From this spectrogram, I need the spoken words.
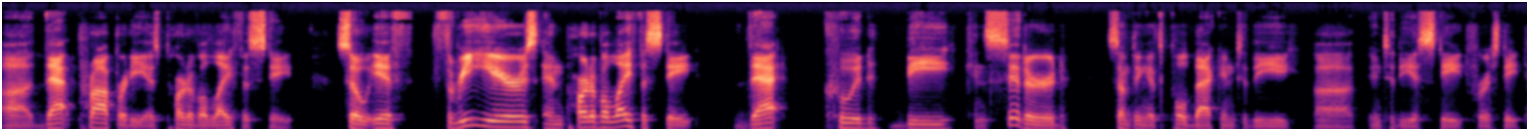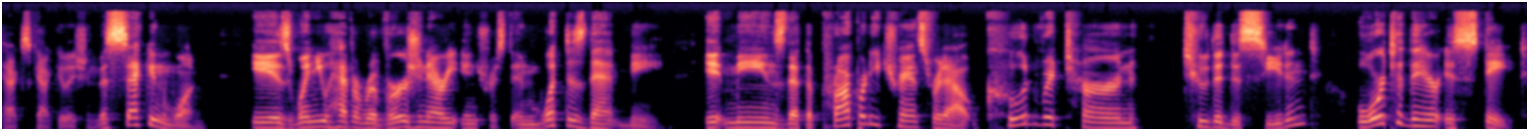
uh, that property as part of a life estate. So if three years and part of a life estate, that could be considered something that's pulled back into the uh, into the estate for estate tax calculation. The second one is when you have a reversionary interest, and what does that mean? It means that the property transferred out could return to the decedent or to their estate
